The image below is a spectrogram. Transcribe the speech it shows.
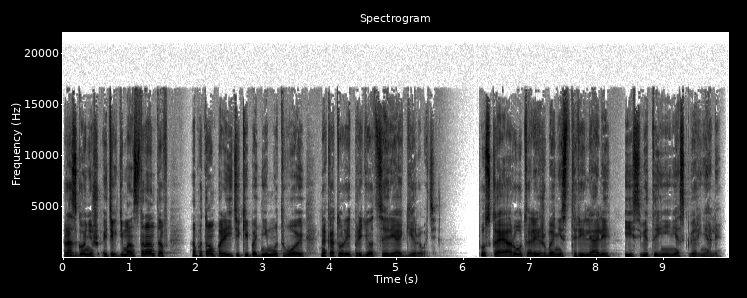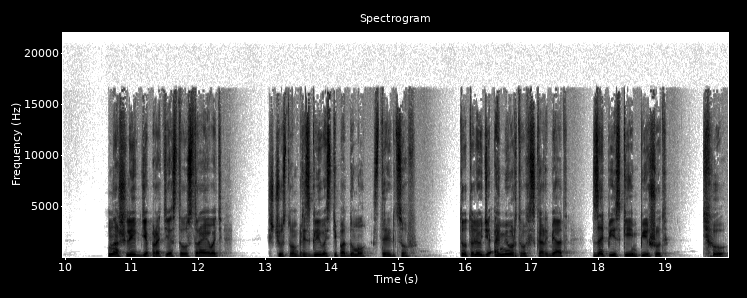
Разгонишь этих демонстрантов, а потом политики поднимут вой, на который придется реагировать. Пускай орут, лишь бы не стреляли и святыни не скверняли. Нашли, где протесты устраивать. С чувством брезгливости подумал Стрельцов. Тут люди о мертвых скорбят, записки им пишут. Тьфу.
